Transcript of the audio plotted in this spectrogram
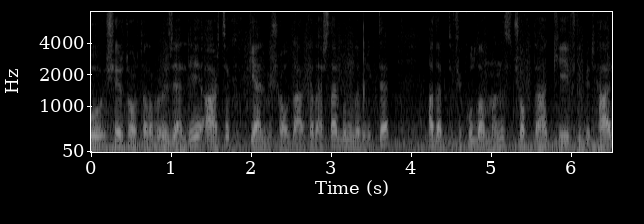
bu şerit ortalama özelliği artık gelmiş oldu arkadaşlar. Bununla birlikte adaptifi kullanmanız çok daha keyifli bir hal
